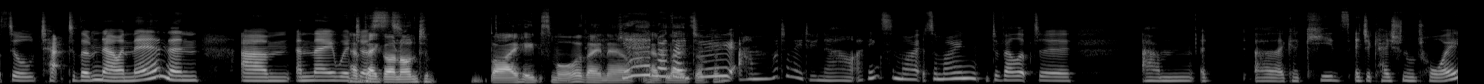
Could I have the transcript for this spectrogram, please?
still chat to them now and then, and um, and they were Have just they gone on to buy heaps more? They now yeah, have no, they loads of do. Um, what do they do now? I think Simone Simone developed a um a uh, like a kids educational toy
